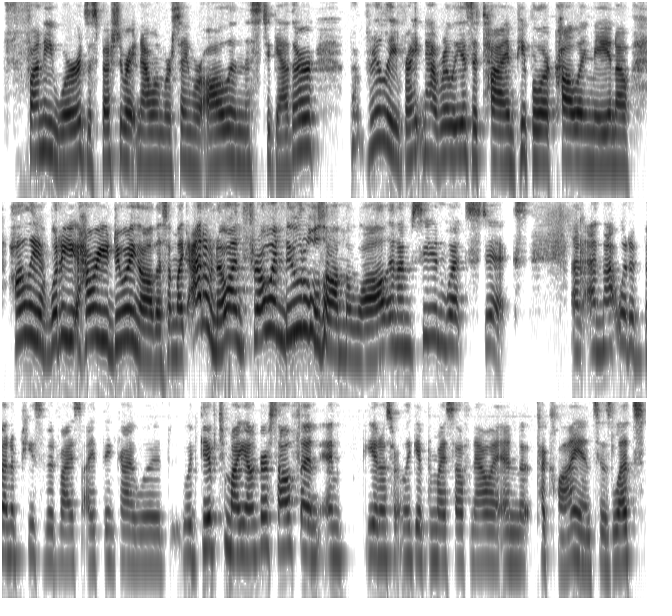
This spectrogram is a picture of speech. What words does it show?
funny words, especially right now when we're saying we're all in this together. But really, right now really is a time people are calling me, you know, Holly, what are you, how are you doing all this? I'm like, I don't know. I'm throwing noodles on the wall and I'm seeing what sticks. And, and that would have been a piece of advice I think I would would give to my younger self and and you know certainly give to myself now and to clients is let's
